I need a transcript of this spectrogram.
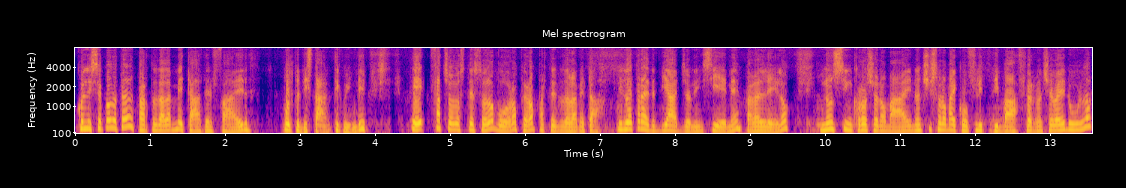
con il secondo thread parto dalla metà del file, molto distanti quindi, e faccio lo stesso lavoro però partendo dalla metà. I due thread viaggiano insieme, in parallelo, non si incrociano mai, non ci sono mai conflitti di buffer, non c'è mai nulla,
